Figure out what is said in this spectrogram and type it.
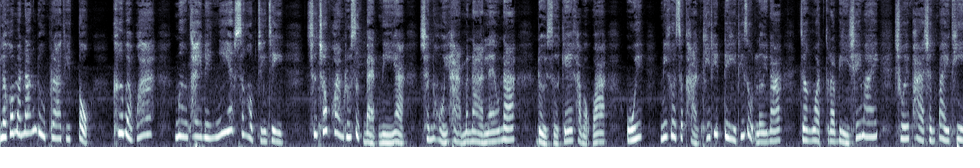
แล้วก็มานั่งดูพระอาทิตย์ตก คือแบบว่าเมืองไทยในเงียบสงบจริงๆ ฉันชอบความรู้สึกแบบนี้อะ ฉันโหยหามานานแล้วนะ โดยเซอร์เก้ค่ะบอกว่า อุ๊ย นี่คือสถานที่ที่ดีที่สุดเลยนะ จังหวัดกระบี่ใช่ไหม ช่วยพาฉันไปที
